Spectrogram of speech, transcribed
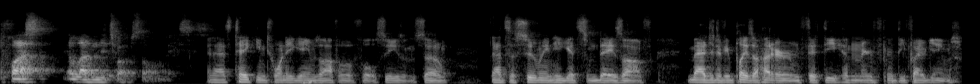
plus eleven to twelve stolen bases. and that's taking 20 games off of a full season. So that's assuming he gets some days off. Imagine if he plays 150, 155 games.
